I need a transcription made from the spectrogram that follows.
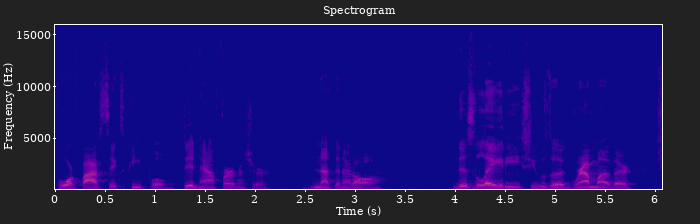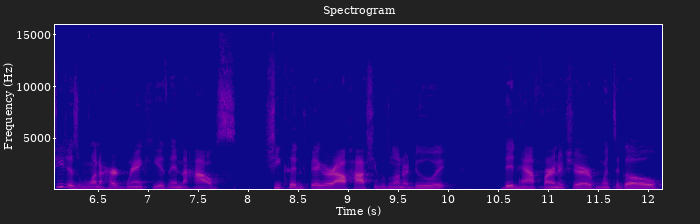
Four, five, six people didn't have furniture. Nothing at all. This lady, she was a grandmother. She just wanted her grandkids in the house. She couldn't figure out how she was gonna do it didn't have furniture, went to go,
